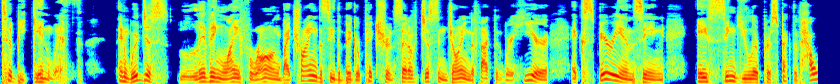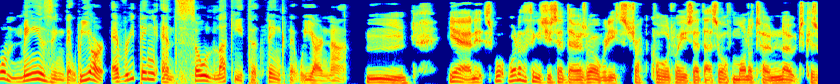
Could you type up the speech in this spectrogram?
to begin with. And we're just living life wrong by trying to see the bigger picture instead of just enjoying the fact that we're here experiencing a singular perspective. How amazing that we are everything and so lucky to think that we are not. Hmm. Yeah, and it's one of the things you said there as well really struck a chord where you said that sort of monotone note because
